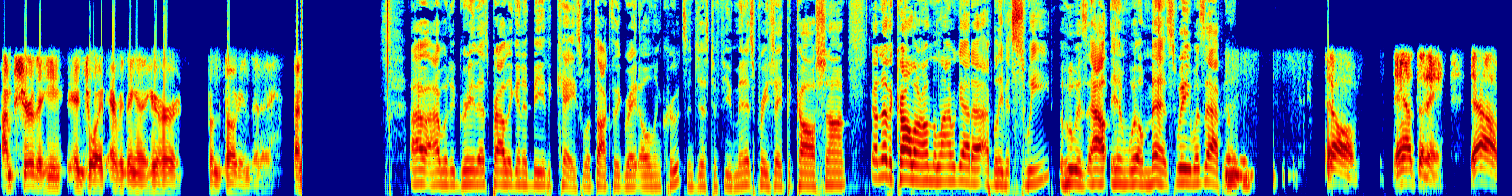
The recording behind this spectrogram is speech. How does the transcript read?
I'm sure that he enjoyed everything that he heard from the podium today. I, I, would agree that's probably going to be the case. We'll talk to the great Olin Kreutz in just a few minutes. Appreciate the call, Sean. Got another caller on the line. We got, uh, I believe it's Swede, who is out in Wilmette. Swede, what's happening? Oh, Anthony. Yeah,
